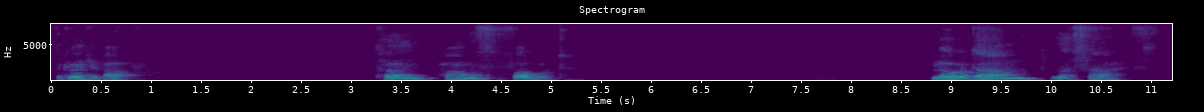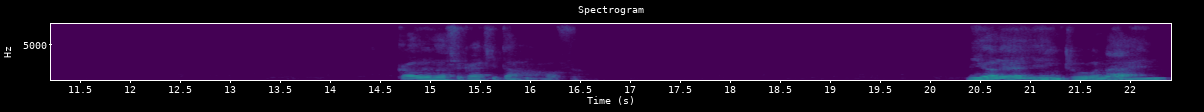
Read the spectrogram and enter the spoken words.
Stretch up. Turn palms forward. Lower down to the sides. Gather the Sakati down also. Nearly into a line,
